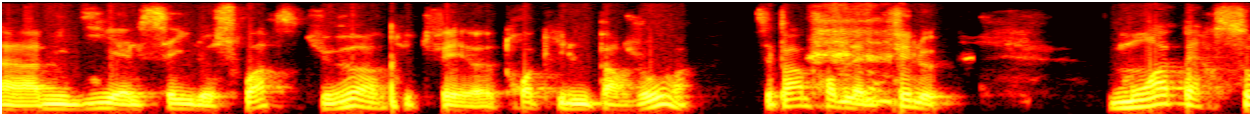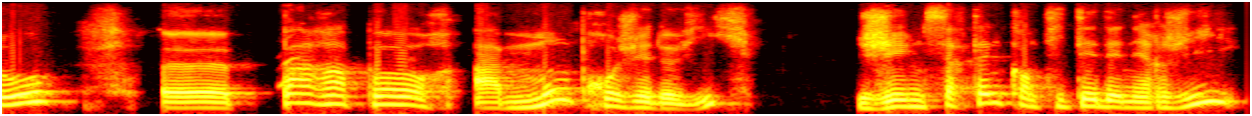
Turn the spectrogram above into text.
à, midi LCI le soir, si tu veux. Hein, tu te fais euh, trois pilules par jour. C'est pas un problème, fais-le. Moi, perso, par rapport à mon projet de vie, j'ai une certaine quantité d'énergie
